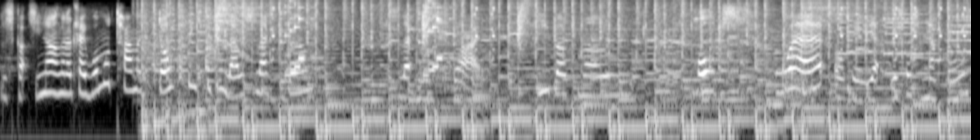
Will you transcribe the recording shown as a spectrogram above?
this cutscene. Now I'm gonna try one more time. I don't think you can do level select though. Let me try. Debug mode. Hold square. Okay, yeah, this was Knuckles.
